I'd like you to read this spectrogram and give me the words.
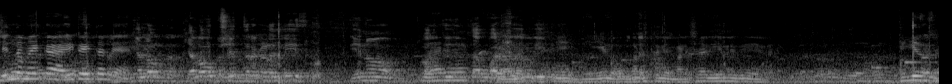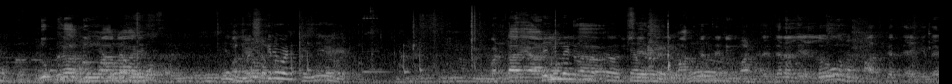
ಜಿಂದ ಮೈಕ್ ಹೈಟ್ ಐತಲ್ಲಿ. ಕೆಲವು ಕೆಲವು ಕ್ಷೇತ್ರಗಳಲ್ಲಿ ಏನು ಭಾರತೀಯ ಜನತಾ ಪಾರ್ಟಿಯಲ್ಲಿ ಏನು ಮನಸ್ಸಿಗೆ ಮನುಷ್ಯ ಏನಿದೆ? ದುಃಖ ದುಮ್ಮಾನ ಮಾಡ್ತೀನಿ ಬಂಡಾಯ ಒಂದು ವಿಷಯದಲ್ಲಿ ಮಾತುಕತೆ ನೀವು ಮಾಡ್ತಾ ಇದ್ದೀರ ಅಲ್ಲಿ ಎಲ್ಲವೂ ನಮ್ಮ ಮಾತುಕತೆ ಆಗಿದೆ.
